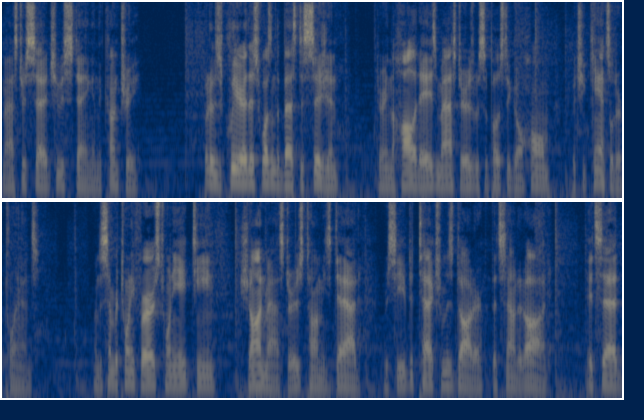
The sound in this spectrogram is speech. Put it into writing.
Masters said she was staying in the country. But it was clear this wasn't the best decision. During the holidays, Masters was supposed to go home, but she canceled her plans. On December 21, 2018, Sean Masters, Tomi's dad, received a text from his daughter that sounded odd. It said,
